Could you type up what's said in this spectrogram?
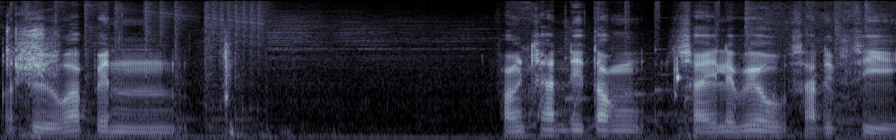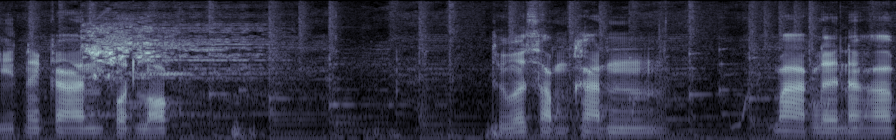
ก็ถือว่าเป็น ฟังก์ชันที่ต้องใช้เลเวล 34 ในการปลดล็อก ถือว่าสำคัญมากเลยนะครับ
